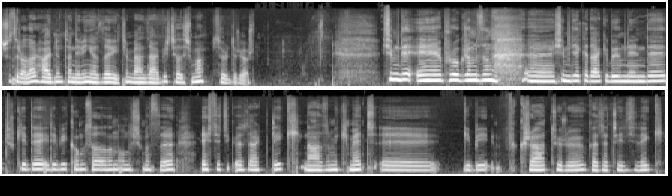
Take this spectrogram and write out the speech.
Şu sıralar Haldun Taner'in yazıları için benzer bir çalışma sürdürüyor. Şimdi e, programımızın e, şimdiye kadarki bölümlerinde Türkiye'de edebi kamusal alanın oluşması, estetik özellik, Nazım Hikmet e, gibi fıkra türü, gazetecilik,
